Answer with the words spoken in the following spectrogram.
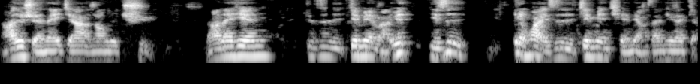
然后就选那一家，然后就去。然后那天就是见面嘛，因为也是电话，也是见面前两三天在讲。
